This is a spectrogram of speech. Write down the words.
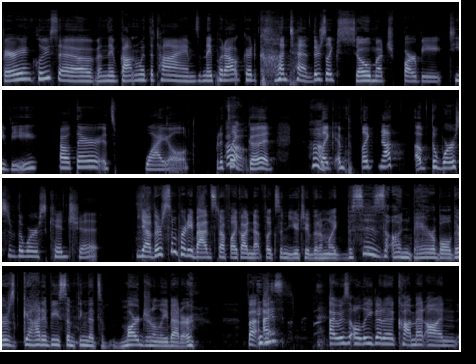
very inclusive and they've gotten with the times and they put out good content. There's like so much Barbie TV out there. It's wild. But it's oh. like good. Huh. Like like not of the worst of the worst kid shit. Yeah, there's some pretty bad stuff like on Netflix and YouTube that I'm like, this is unbearable. There's got to be something that's marginally better. But it I, is- I was only going to comment on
